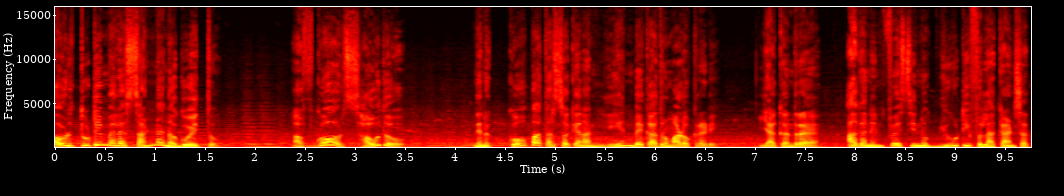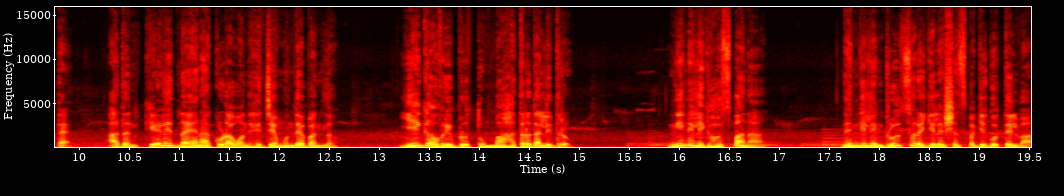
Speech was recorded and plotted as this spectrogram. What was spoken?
ಅವಳು ತುಟಿ ಮೇಲೆ ಸಣ್ಣ ನಗು ಇತ್ತು. ಅಫ್ಕೋರ್ಸ್ ಹೌದು. ನಿನ್ ಕೋಪ ತರ್ಸೋಕೆ ನಾನು ಏನ್ ಬೇಕಾದ್ರೂ ಮಾಡೋಕ್ ರೆಡಿ ಯಾಕಂದ್ರೆ, ಆಗ ನಿನ್ ಫೇಸ್ ಇನ್ನೂ ಬ್ಯೂಟಿಫುಲ್ ಆಗಿ ಕಾಣಿಸತ್ತೆ. ಅದನ್ ಕೇಳಿದ ನಯನ ಕೂಡ ಒಂದು ಹೆಜ್ಜೆ ಮುಂದೆ ಬಂದ್ಲು. ಈಗ ಅವರಿಬ್ರು ತುಂಬ ಹತ್ರದಲ್ಲಿದ್ರು. ನೀನಿಲ್ಲಿಗೆ ಹೊಸ್ಬಾನ? ನಿನ್ಗಿಲ್ಲಿನ ರೂಲ್ಸು ರೆಗ್ಯುಲೇಷನ್ಸ್ ಬಗ್ಗೆ ಗೊತ್ತಿಲ್ವಾ?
